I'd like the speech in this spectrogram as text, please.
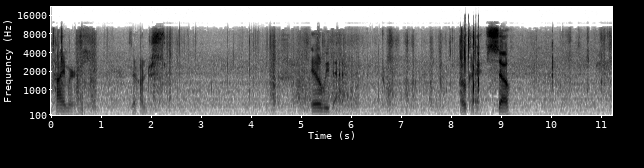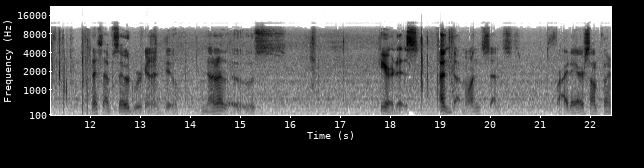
timers. Then I'll just... It'll be bad. Okay, so... This episode we're gonna do none of those. Here it is. I haven't done one since Friday or something.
